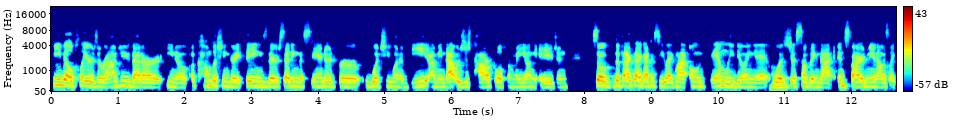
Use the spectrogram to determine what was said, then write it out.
female players around you that are, you know, accomplishing great things, they're setting the standard for what you want to be. I mean, that was just powerful from a young age. And so the fact that i got to see like my own family doing it was mm-hmm. just something that inspired me and i was like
